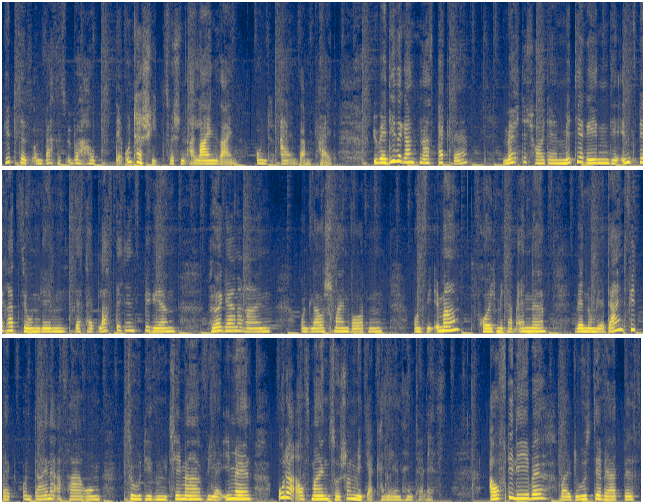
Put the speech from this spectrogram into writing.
gibt es und was ist überhaupt der Unterschied zwischen Alleinsein und Einsamkeit? Über diese ganzen Aspekte möchte ich heute mit dir reden, dir Inspiration geben. Deshalb lass dich inspirieren, hör gerne rein und lausch meinen Worten. Und wie immer freue ich mich am Ende, wenn du mir dein Feedback und deine Erfahrungen zu diesem Thema via E-Mail oder auf meinen Social-Media-Kanälen hinterlässt. Auf die Liebe, weil du es dir wert bist,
